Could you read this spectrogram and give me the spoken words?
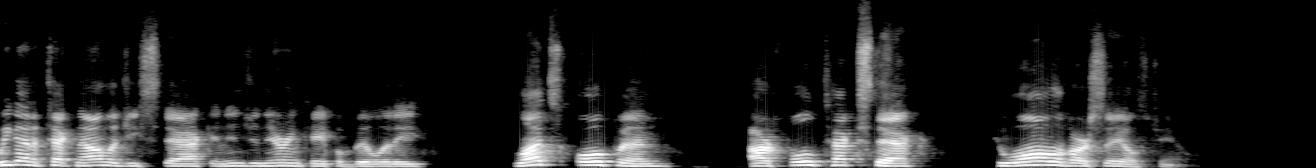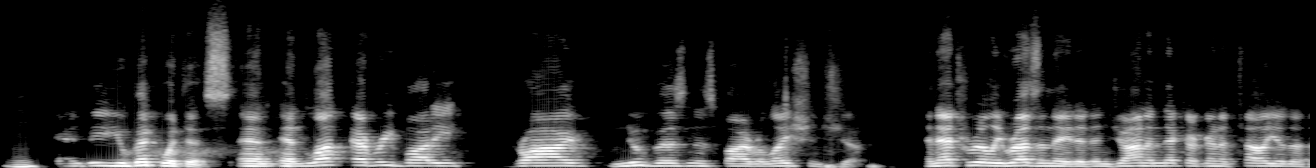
we got a technology stack and engineering capability. Let's open our full tech stack to all of our sales channels mm-hmm. and be ubiquitous and, and let everybody drive new business by relationship. And that's really resonated. And John and Nick are going to tell you the,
